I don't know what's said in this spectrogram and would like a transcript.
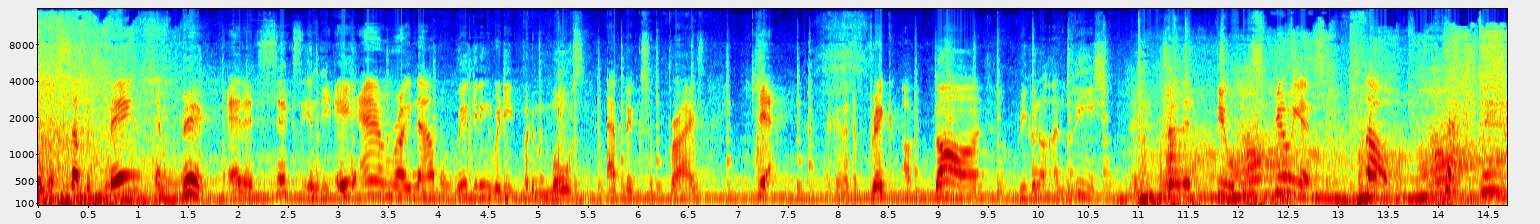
What's up, it's Ming and Mig, and it's 6 in the AM right now, but we're getting ready for the most epic surprise yet. Because at the break of dawn, we're gonna unleash the adrenaline filled experience. So, that's me.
